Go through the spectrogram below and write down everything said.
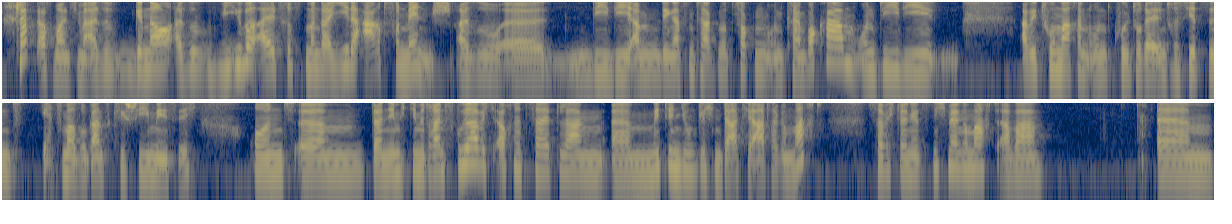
Es klappt auch manchmal. Also genau, also wie überall trifft man da jede Art von Mensch. Also äh, die, die am den ganzen Tag nur zocken und keinen Bock haben und die, die Abitur machen und kulturell interessiert sind, jetzt mal so ganz klischeemäßig. Und ähm, da nehme ich die mit rein. Früher habe ich auch eine Zeit lang ähm, mit den Jugendlichen da Theater gemacht. Das habe ich dann jetzt nicht mehr gemacht, aber ähm,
